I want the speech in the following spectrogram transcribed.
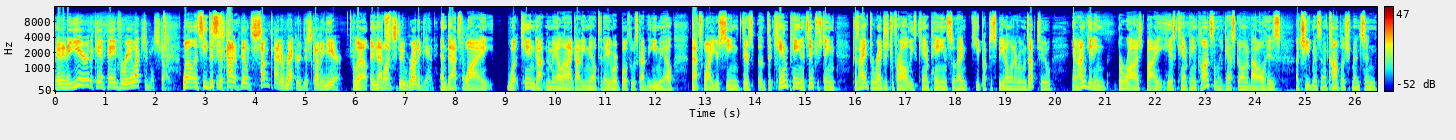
And in a year, the campaign for reelection will start. Well, and see, this He's is got to build some kind of record this coming year. well, and he that's wants to run again. and that's why what Ken got in the mail, and I got email today, or both of us got the email. That's why you're seeing there's uh, the campaign. It's interesting because I have to register for all these campaigns so that I keep up to speed on what everyone's up to, and I'm getting barraged by his campaign constantly, Gascon, about all his achievements and accomplishments and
